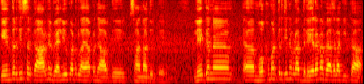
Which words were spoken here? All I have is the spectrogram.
ਕੇਂਦਰ ਦੀ ਸਰਕਾਰ ਨੇ ਵੈਲਿਊ ਕੱਟ ਲਾਇਆ ਪੰਜਾਬ ਦੇ ਕਿਸਾਨਾਂ ਦੇ ਉੱਤੇ। ਲੇਕਿਨ ਅ, ਮੁੱਖ ਮੰਤਰੀ ਜੀ ਨੇ ਬੜਾ ਦਲੇਰਾਂ ਨਾਲ ਫੈਸਲਾ ਕੀਤਾ।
